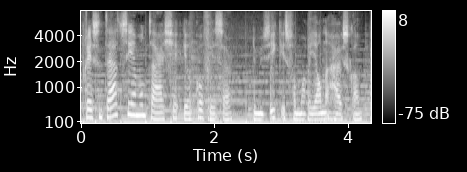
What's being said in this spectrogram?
Presentatie en montage Ilko Visser. De muziek is van Marianne Huiskamp.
